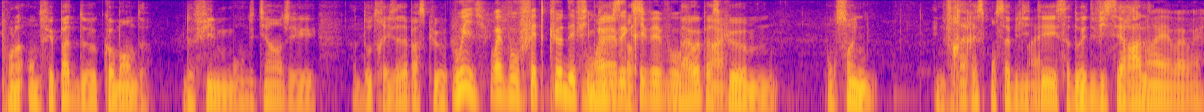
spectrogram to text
pour on ne fait pas de commandes de films. On dit tiens, j'ai d'autres réalisateurs parce que Oui, ouais, vous faites que des films Ouais, que vous parce- écrivez vous. Bah ouais, parce Ouais. que hum, on sent une, une vraie responsabilité et ça doit être viscéral. Ouais.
